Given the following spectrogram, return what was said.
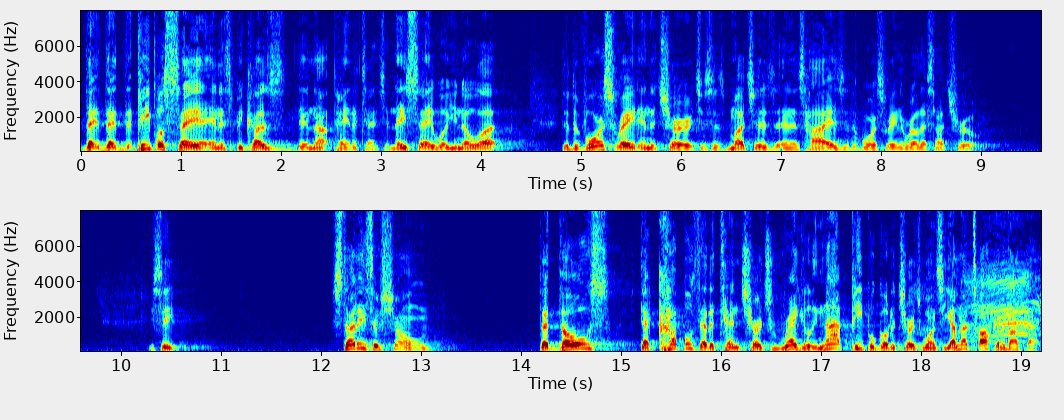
the, the, the people say and it's because they're not paying attention. They say, well, you know what? The divorce rate in the church is as much as and as high as the divorce rate in the world. That's not true. You see, studies have shown that those that couples that attend church regularly, not people go to church once a year. I'm not talking about that.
